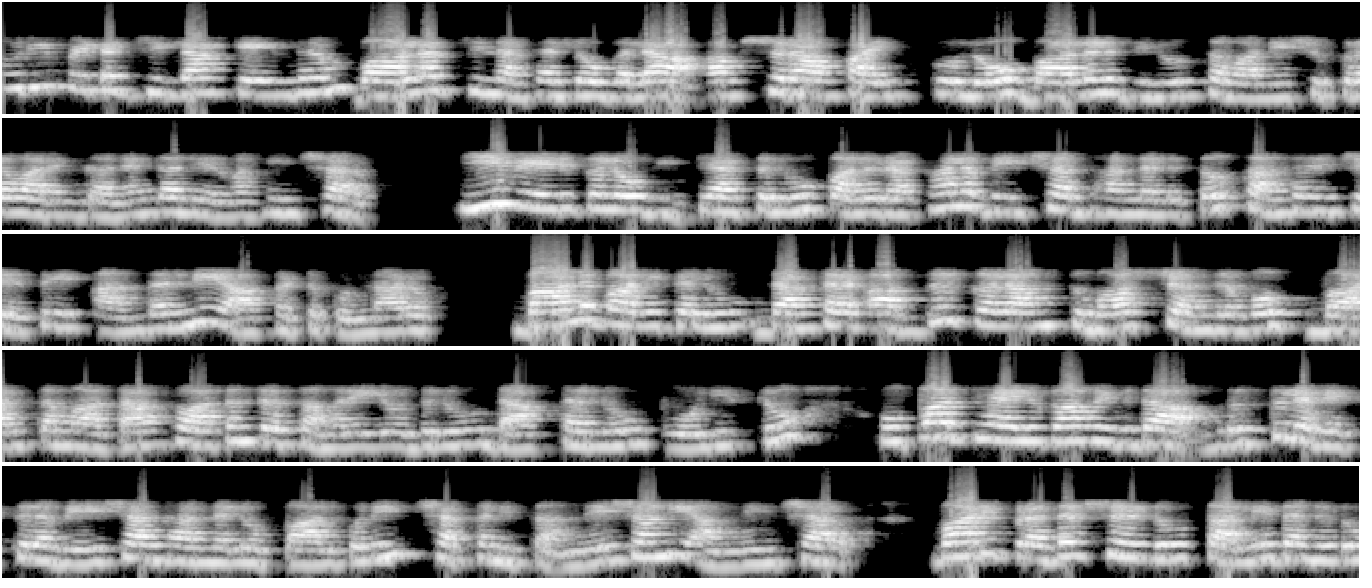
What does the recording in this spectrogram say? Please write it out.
సూర్యాపేట జిల్లా కేంద్రం బాలాజీ నగర్లో గల అక్షర హై స్కూల్లో బాలల దినోత్సవాన్ని శుక్రవారం ఘనంగా నిర్వహించారు. ఈ వేడుకలో విద్యార్థులు పలు రకాల వేషధారణలతో సందడి చేసి అందరినీ ఆకట్టుకున్నారు. బాలబాలికలు డాక్టర్ అబ్దుల్ కలాం సుభాష్ చంద్రబోస్ భారత మాత స్వాతంత్ర సమరయోధులు డాక్టర్లు పోలీసులు ఉపాధ్యాయులుగా వివిధ వృత్తుల వ్యక్తుల వేషధారణలో పాల్గొని చక్కని సందేశాన్ని అందించారు. వారి ప్రదర్శనలు తల్లిదండ్రులు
